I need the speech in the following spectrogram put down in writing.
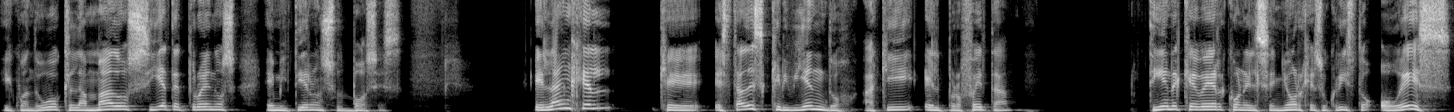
y cuando hubo clamado, siete truenos emitieron sus voces. El ángel que está describiendo aquí el profeta tiene que ver con el Señor Jesucristo o es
